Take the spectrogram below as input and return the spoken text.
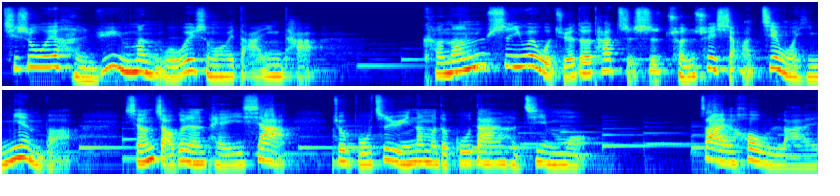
其实我也很郁闷，我为什么会答应他？可能是因为我觉得他只是纯粹想要见我一面吧，想找个人陪一下，就不至于那么的孤单和寂寞。再后来，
